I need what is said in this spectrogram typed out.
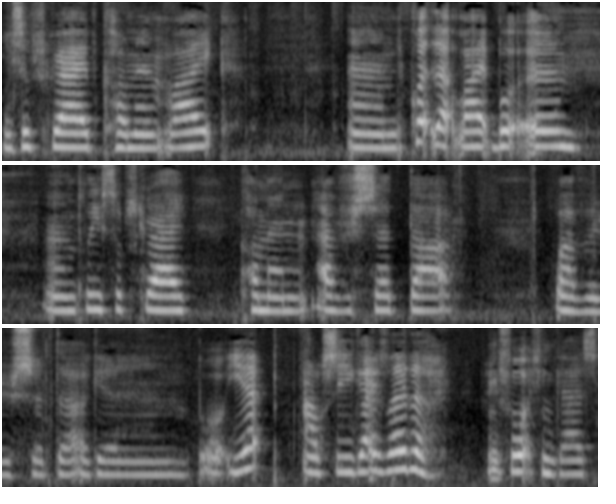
you subscribe, comment, like, and click that like button. And please subscribe, comment. I've just said that. Well, I've just said that again. But yep, I'll see you guys later. Thanks for watching, guys.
